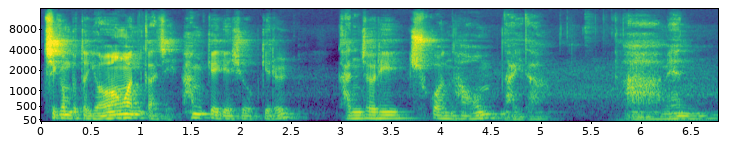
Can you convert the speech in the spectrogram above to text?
지금부터 영원까지 함께 계시옵기를 간절히 축원하옵나이다. 아멘.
